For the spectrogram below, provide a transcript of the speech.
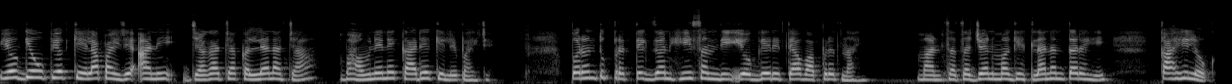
योग्य उपयोग केला पाहिजे आणि जगाच्या कल्याणाच्या भावनेने कार्य केले पाहिजे. परंतु प्रत्येकजण ही संधी योग्यरित्या वापरत नाही. माणसाचा जन्म घेतल्यानंतरही काही लोक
